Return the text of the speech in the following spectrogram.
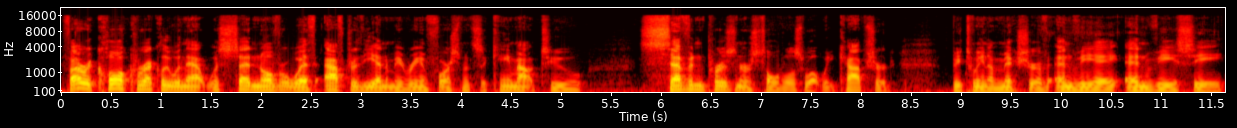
if I recall correctly, when that was said and over with after the enemy reinforcements, it came out to seven prisoners total is what we captured between a mixture of NVA, NVC,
